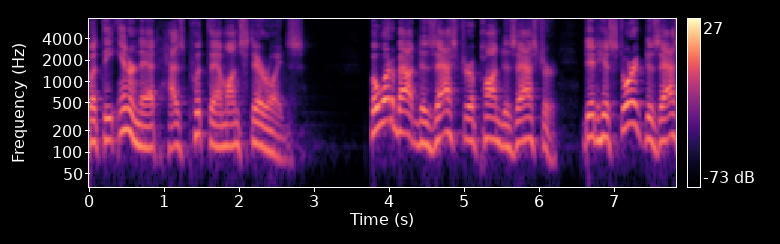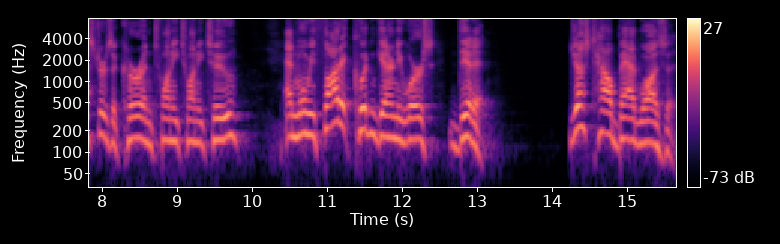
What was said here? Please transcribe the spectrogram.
but the internet has put them on steroids. But what about disaster upon disaster? Did historic disasters occur in 2022? And when we thought it couldn't get any worse, did it? Just how bad was it?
